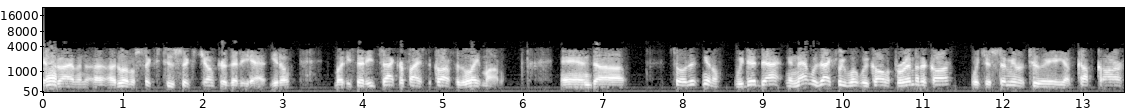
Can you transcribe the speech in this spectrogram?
Kept driving a, a little 626 junker that he had, you know. But he said he'd sacrifice the car for the late model. And uh, so, that, you know, we did that. And that was actually what we call a perimeter car, which is similar to a, a cup car,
